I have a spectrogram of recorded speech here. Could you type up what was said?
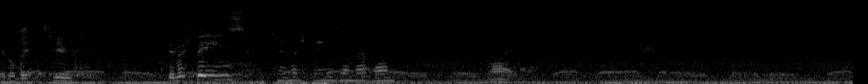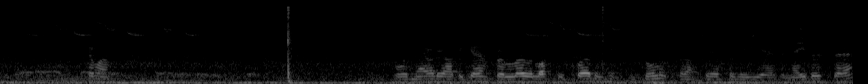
little bit too, too much beans. Too much beans on that one. Right. Come on. Ordinarily, I'd be going for a low, lofty club and hit some bullets, but I feel for the uh, the neighbours there.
